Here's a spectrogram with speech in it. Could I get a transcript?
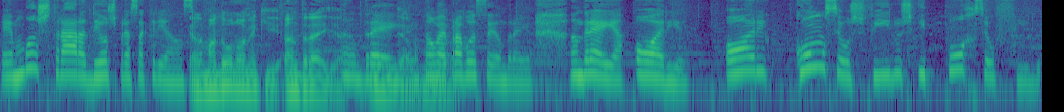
eh, mostrar a Deus para essa criança. Ela mandou o nome aqui, Andréia. Andréia. Então mandou. é para você, Andréia. Andréia, ore. Ore com seus filhos e por seu filho.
